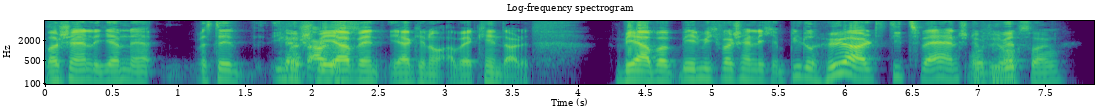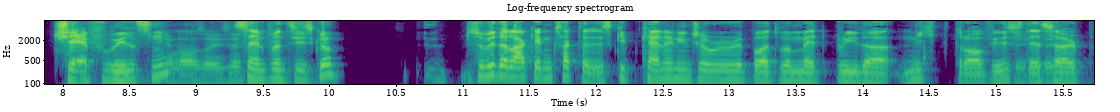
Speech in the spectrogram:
Wahrscheinlich, ja, ne, weißt du, immer Kennt schwer, alles. wenn, ja genau, aber er kennt alles. Wer aber, wenn mich wahrscheinlich ein bisschen höher als die zwei einstufen ich auch wird, sagen. Jeff Wilson, Genau so. San Francisco. So wie der Lack eben gesagt hat, es gibt keinen Injury Report, wo Matt Breeder nicht drauf ist, Richtig. deshalb,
